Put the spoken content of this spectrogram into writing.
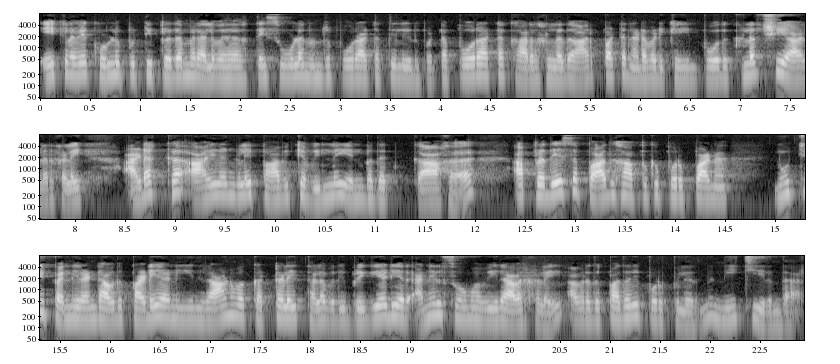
ஏற்கனவே கொள்ளுப்பட்டி பிரதமர் அலுவலகத்தை சூழ நின்று போராட்டத்தில் ஈடுபட்ட போராட்டக்காரர்களது ஆர்ப்பாட்ட நடவடிக்கையின் போது கிளர்ச்சியாளர்களை அடக்க ஆயுதங்களை பாவிக்கவில்லை என்பதற்காக அப்பிரதேச பாதுகாப்புக்கு பொறுப்பான நூற்றி பன்னிரெண்டாவது படையணியின் இராணுவ கட்டளை தளபதி பிரிகேடியர் அனில் சோமவீர அவர்களை அவரது பதவி பொறுப்பிலிருந்து நீக்கியிருந்தார்.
